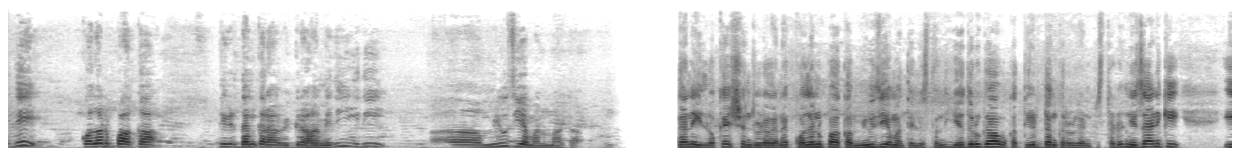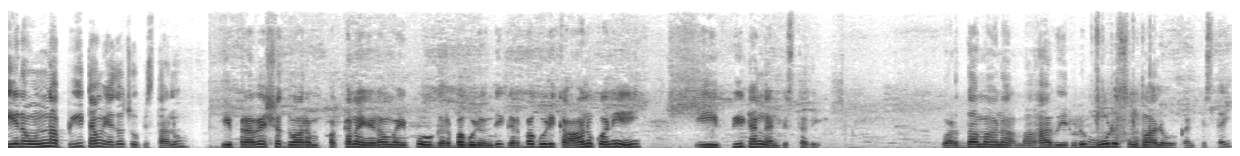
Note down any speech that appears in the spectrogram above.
ఇది కొలనుపాక తీర్థంకర విగ్రహం ఇది. ఇది మ్యూజియం అన్నమాట. కానీ ఈ లొకేషన్ చూడగానే కొలనుపాక మ్యూజియం అని తెలుస్తుంది. ఎదురుగా ఒక తీర్థంకరుడు కనిపిస్తాడు. నిజానికి ఈయన ఉన్న పీఠం ఏదో చూపిస్తాను. ఈ ప్రవేశ ద్వారం పక్కన ఎడం వైపు గర్భగుడి ఉంది. గర్భగుడికి ఆనుకొని ఈ పీఠం కనిపిస్తుంది. వర్ధమాన మహావీరుడు మూడు సింహాలు కనిపిస్తాయి.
